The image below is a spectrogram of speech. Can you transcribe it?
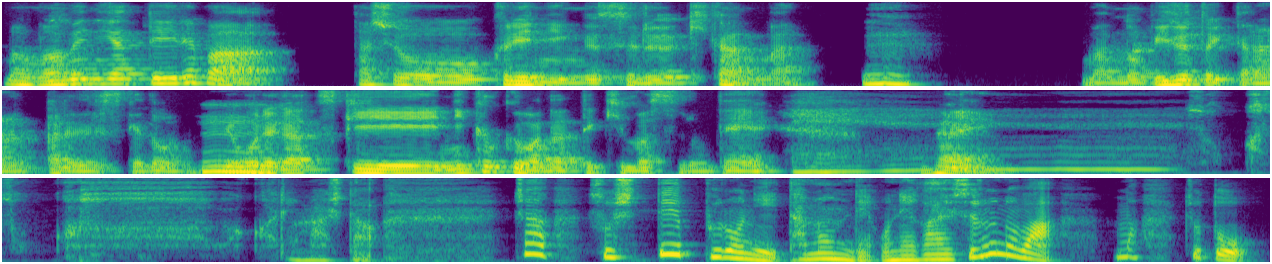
まあ、まめにやっていれば、多少クリーニングする期間が、うん。まあ、伸びると言ったらあれですけど、うん汚れがつきにくくはなってきますので、へはえ。そっかそっか。わかりました。じゃあ、そしてプロに頼んでお願いするのは、まあ、ちょっと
